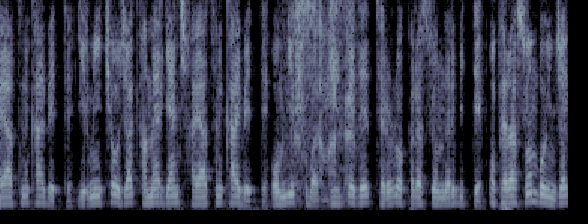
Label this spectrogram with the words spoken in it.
Hayatını kaybetti. 22 Ocak Hamer Genç hayatını kaybetti. 11 Şubat Cizre'de terör operasyonları bitti. Operasyon boyunca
